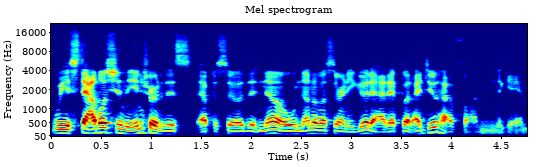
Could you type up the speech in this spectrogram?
We established in the intro to this episode that no, none of us are any good at it, but I do have fun in the game.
